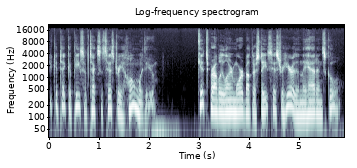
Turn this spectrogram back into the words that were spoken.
You could take a piece of Texas history home with you. Kids probably learned more about their state's history here than they had in school.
